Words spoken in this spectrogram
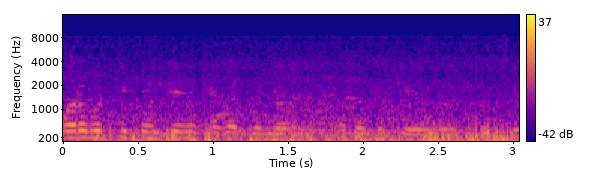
পরবর্তী কন্টিনিউ থাকার জন্য আপনাদেরকে অনুরোধ করছি।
